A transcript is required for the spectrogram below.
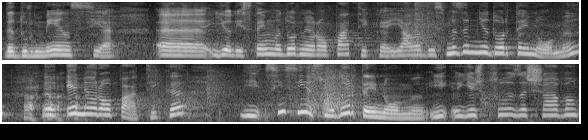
da dormência. Uh, e eu disse: tem uma dor neuropática. E ela disse: Mas a minha dor tem nome? Uh, é neuropática? E, sim, sim, a sua dor tem nome. E, e as pessoas achavam,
